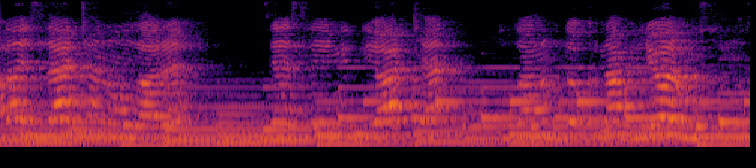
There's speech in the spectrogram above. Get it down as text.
Videolarda izlerken onları, seslerini duyarken uzanıp dokunabiliyor musunuz?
